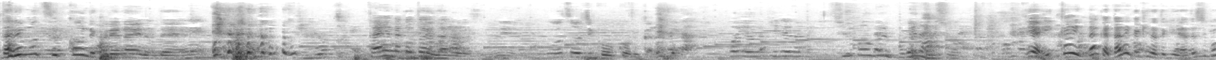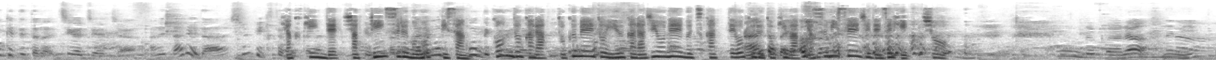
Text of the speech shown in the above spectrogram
誰も突っ込んでくれないので、大変なことになるんですよね。放送事故起こるからね。中盤ぐらいボケないでしょ。いや、一回、なんか誰か来た時に私ボケてたら、違う違う違う。あれ誰だ？趣味来たの100均で借金するももっぴさん、今度から匿名というかラジオネーム使って送るときは休み政治でぜひ、ショー。今度から、何？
